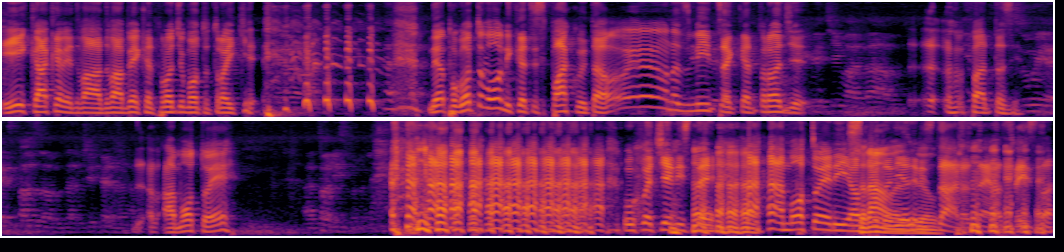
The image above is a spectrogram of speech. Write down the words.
I kakav je 2 2B kad prođu moto trojke? ne, pogotovo oni kad se spakuju tamo. E, ona zmica kad prođe. Fantazija. A moto je? Uhvaćeni ste. Moto je Rio. Sram vas jedini bilo. stara. Smisla.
